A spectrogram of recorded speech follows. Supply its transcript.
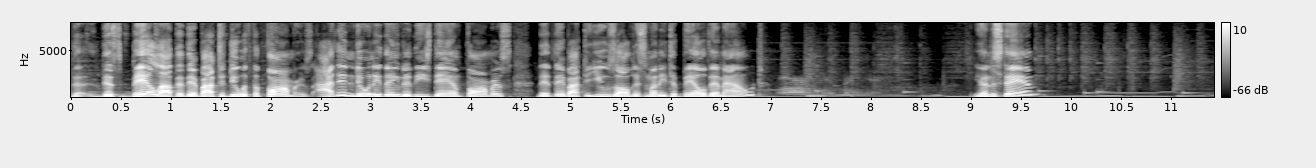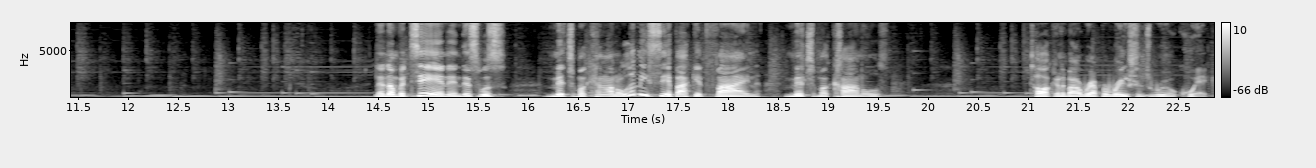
The, this bailout that they're about to do with the farmers. I didn't do anything to these damn farmers that they're about to use all this money to bail them out. You understand? Now, number 10, and this was Mitch McConnell. Let me see if I could find Mitch McConnell's talking about reparations real quick.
